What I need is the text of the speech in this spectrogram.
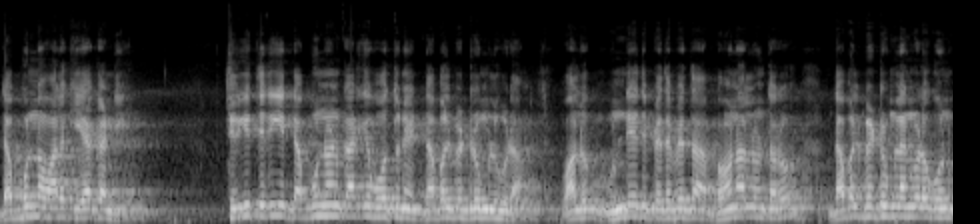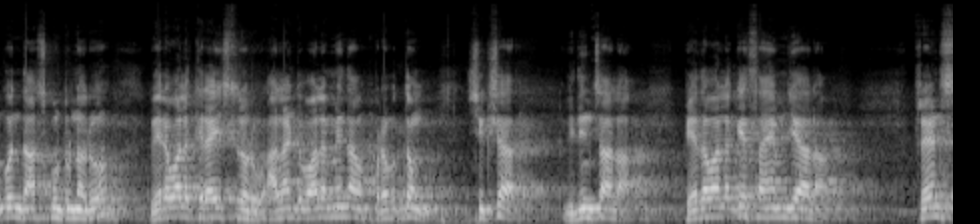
డబ్బున్న వాళ్ళకి ఇవ్వకండి తిరిగి తిరిగి డబ్బున్న కాడికే పోతున్నాయి డబల్ బెడ్రూమ్లు కూడా. వాళ్ళు ఉండేది పెద్ద పెద్ద భవనాలు ఉంటారు. డబల్ బెడ్రూమ్లను కూడా కొనుక్కొని దాచుకుంటున్నారు. వేరే వాళ్ళకి కిరాయిస్తున్నారు. అలాంటి వాళ్ళ మీద ప్రభుత్వం శిక్ష విధించాలా? పేదవాళ్ళకే సాయం చేయాలా? ఫ్రెండ్స్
